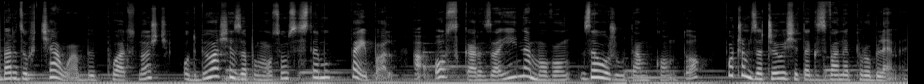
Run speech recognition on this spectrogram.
bardzo chciała, by płatność odbyła się za pomocą systemu PayPal, a Oskar za jej namową założył tam konto, po czym zaczęły się tak zwane problemy,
